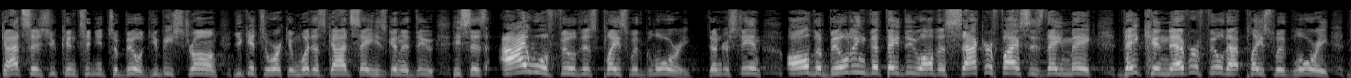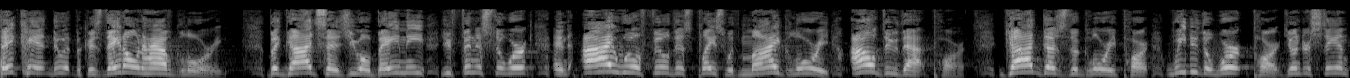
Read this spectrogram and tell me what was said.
God says you continue to build. You be strong. You get to work. And what does God say He's going to do? He says, I will fill this place with glory. Do you understand? All the building that they do, all the sacrifices they make, they can never fill that place with glory. They can't do it because they don't have glory. But God says, You obey me, you finish the work, and I will fill this place with my glory. I'll do that part. God does the glory part. We do the work part. Do you understand?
